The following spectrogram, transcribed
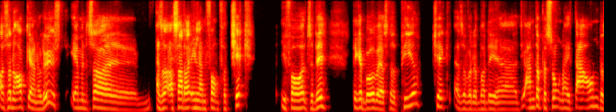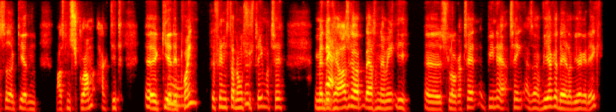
Og så når opgaven er løst, jamen så, øh, altså, og så er der en eller anden form for check i forhold til det. Det kan både være sådan noget peer check, altså hvor det, hvor det er de andre personer i down, der sidder og giver den, også sådan scrum-agtigt, øh, giver mm. det point. Det findes der nogle mm. systemer til. Men det ja. kan også godt være sådan en almindelig øh, slukker tænd, binær ting, altså virker det eller virker det ikke?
